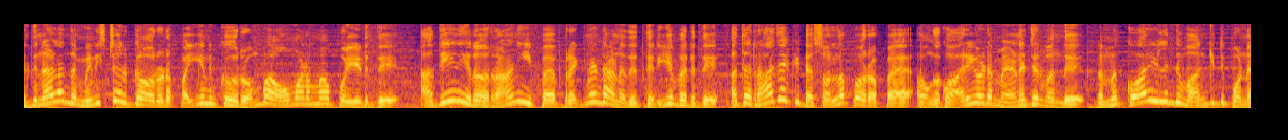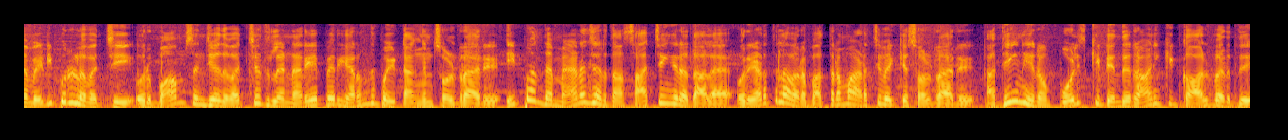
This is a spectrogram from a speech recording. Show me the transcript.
இதனால அந்த மினிஸ்டருக்கும் அவரோட பையனுக்கும் ரொம்ப அவமானமா போயிடுது. அதே நேரம் ராணி இப்ப பிரெக்னென்ட் ஆனது தெரிய வருது. அத ராஜா கிட்ட சொல்ல போறப்ப அவங்க குவாரியோட மேனேஜர் வந்து நம்ம குவாரியில இருந்து வாங்கிட்டு போன வெடிபொருளை வச்சு ஒரு பாம் செஞ்சு அதை வச்சதுல நிறைய பேர் இறந்து போயிட்டாங்கன்னு சொல்றாரு. இப்ப அந்த மேனேஜர் தான் சாட்சிங்கிறதால ஒரு இடத்துல அவரை பத்திரமா அடைச்சு வைக்க சொல்றாரு. அதே நேரம் போலீஸ் கிட்ட இருந்து ராணிக்கு கால் வருது.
